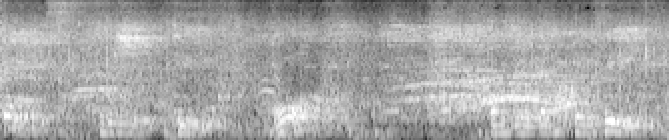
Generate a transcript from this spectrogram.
Phase, three, two, one. Those are the popping seeds.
